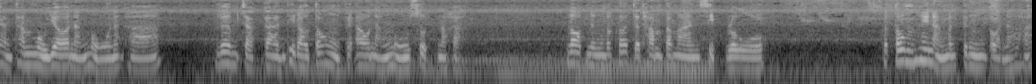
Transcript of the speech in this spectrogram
การทำหมูยอหนังหมูนะคะ เริ่มจากการที่เราต้องไปเอาหนังหมูสดนะคะ รอบหนึ่งแล้วก็จะทำประมาณสิบโล ก็ต้มให้หนังมันตึงก่อนนะคะ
